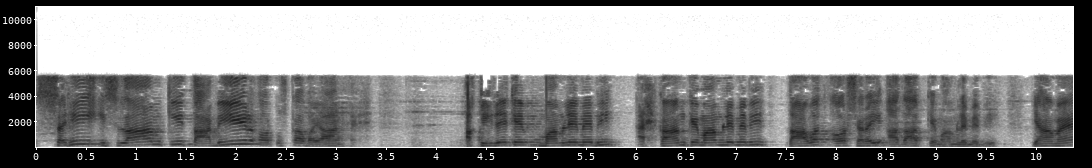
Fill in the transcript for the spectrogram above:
صحیح اسلام کی تعبیر اور اس کا بیان ہے۔ عقیدے کے معاملے میں بھی، احکام کے معاملے میں بھی، دعوت اور شرعی آداب کے معاملے میں بھی۔ یہاں میں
